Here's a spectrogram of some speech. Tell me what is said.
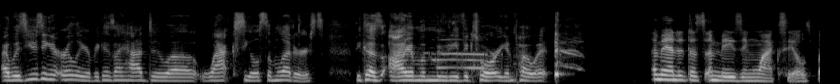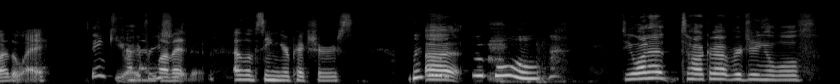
I was using it earlier because I had to uh, wax seal some letters because I am a moody Victorian poet. Amanda does amazing wax seals, by the way. Thank you. I And I appreciate love it. it. I love seeing your pictures. Oh my God, Uh, it's so cool. Do you want to talk about Virginia Woolf?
